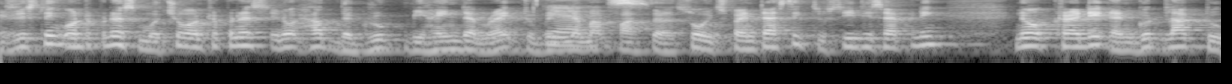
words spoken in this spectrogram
existing entrepreneurs, mature entrepreneurs, you know, help the group behind them, right, to bring them up faster. So it's fantastic to see this happening. No credit and good luck to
